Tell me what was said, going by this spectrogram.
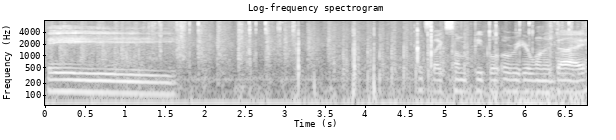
Hey. Looks like some people over here want to die.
